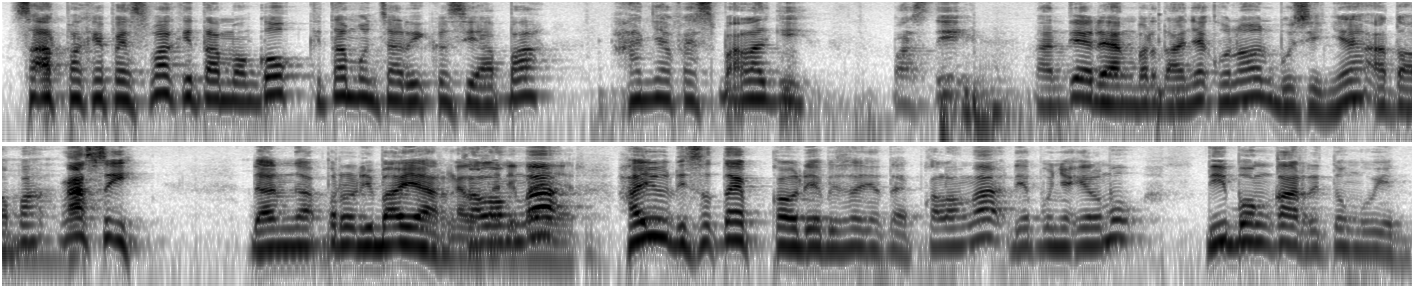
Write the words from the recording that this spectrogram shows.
saat pakai Vespa kita mogok, kita mencari ke siapa? Hanya Vespa lagi. Pasti nanti ada yang bertanya kunaon businya atau apa? Ngasih. Dan nggak perlu dibayar. Nggak Kalau nggak, hayu di step kalau dia bisa nyetep. Kalau nggak, dia punya ilmu, dibongkar, ditungguin.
